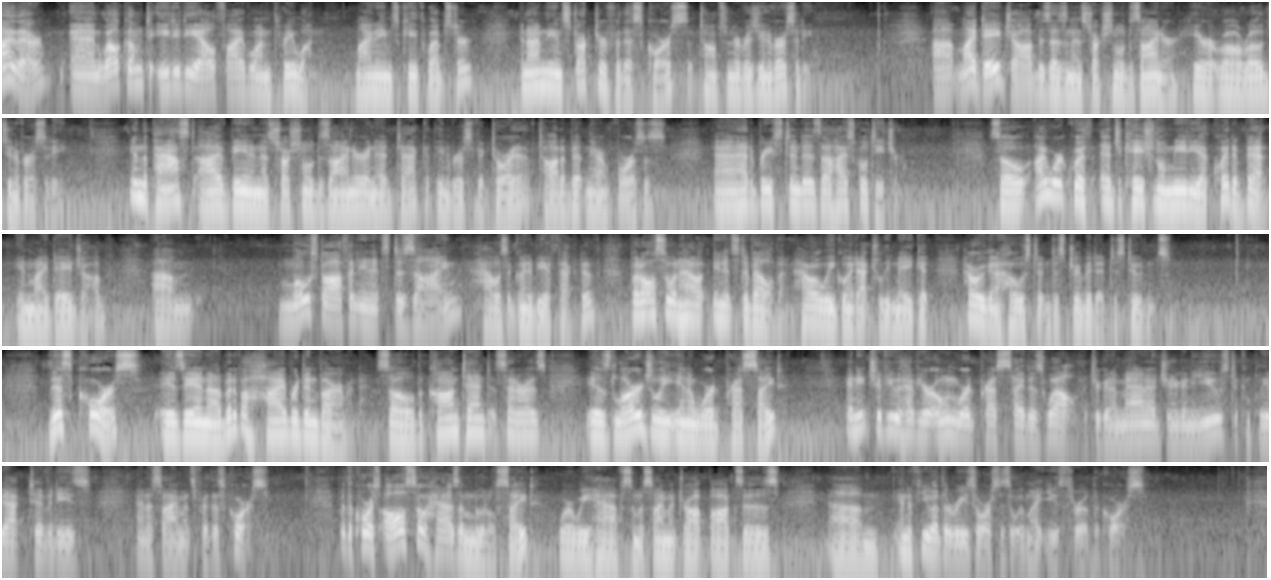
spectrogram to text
Hi there, and welcome to EDDL 5131. My name's Keith Webster, and I'm the instructor for this course at Thompson Rivers University. Uh, my day job is as an instructional designer here at Royal Roads University. In the past, I've been an instructional designer in ed tech at the University of Victoria. I've taught a bit in the Armed Forces and had a brief stint as a high school teacher. So I work with educational media quite a bit in my day job. Um, most often in its design, how is it going to be effective, but also in how in its development. How are we going to actually make it? How are we going to host it and distribute it to students? This course is in a bit of a hybrid environment. So the content, etc., is, is largely in a WordPress site. And each of you have your own WordPress site as well that you're going to manage and you're going to use to complete activities and assignments for this course. But the course also has a Moodle site where we have some assignment drop boxes um, and a few other resources that we might use throughout the course.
